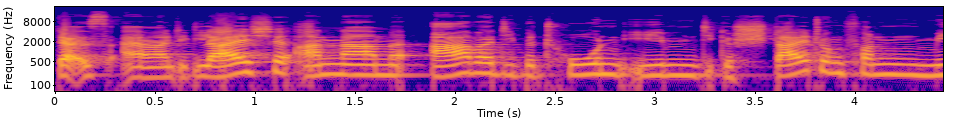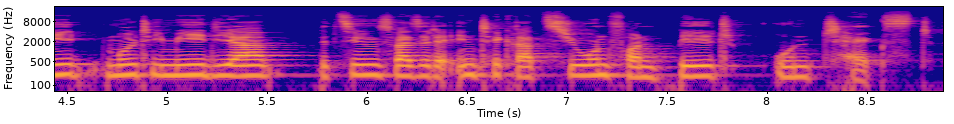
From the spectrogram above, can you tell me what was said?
Da ist einmal die gleiche Annahme, aber die betonen eben die Gestaltung von Med Multimedia bzw. der Integration von Bild und Text.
